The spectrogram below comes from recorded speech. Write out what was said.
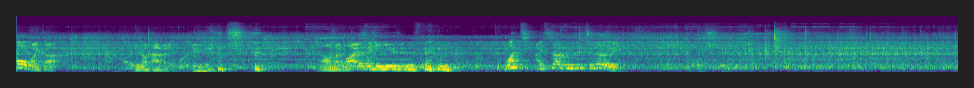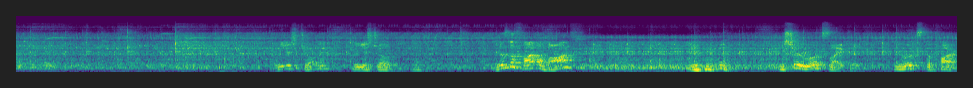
Oh my god. Oh, you don't have any more, do you? I was like, why isn't he using his thing? What? I still have invincibility. Oh shit. Did he just kill me? He just killed me. Is this the final boss? it sure looks like it. It looks the part.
